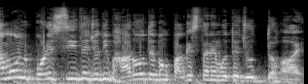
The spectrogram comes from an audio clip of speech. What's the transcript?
এমন পরিস্থিতিতে যদি ভারত এবং পাকিস্তানের মধ্যে যুদ্ধ হয়,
